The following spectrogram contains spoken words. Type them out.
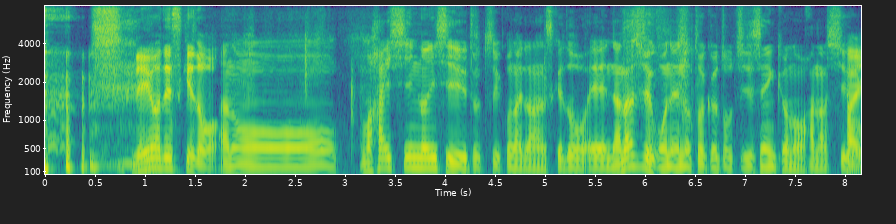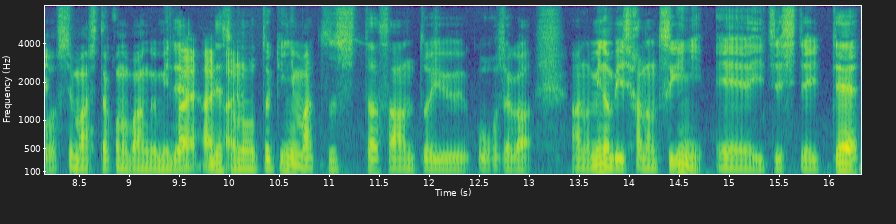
令和ですけど、あのーまあ、配信の日時で言うとついこの間なんですけど、えー、75年の東京都知事選挙の話はい。をしました、この番組で。はいはいはい。で、その時に松下さんという候補者が、あの、美濃石原の次に、えー位置していて、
